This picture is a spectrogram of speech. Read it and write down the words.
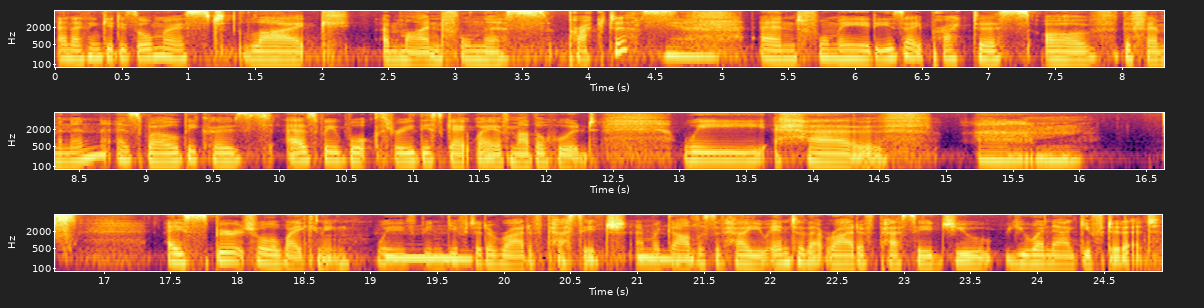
And I think it is almost like a mindfulness practice. Yeah. And for me, it is a practice of the feminine as well, because as we walk through this gateway of motherhood, we have um, a spiritual awakening. We've been gifted a rite of passage, and regardless of how you enter that rite of passage, you you are now gifted it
